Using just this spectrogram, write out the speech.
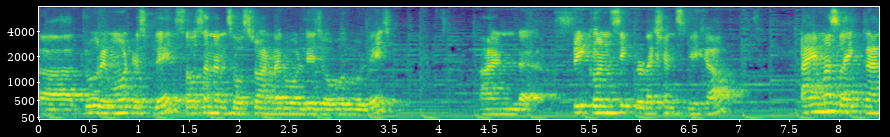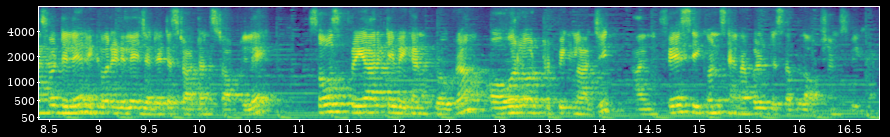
uh, through remote display, source and source to under voltage, over voltage, and uh, frequency productions we have. Timers like transfer delay, recovery delay, generator start and stop delay. Source priority we can program, overload tripping logic, and phase sequence enable disable options we have.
